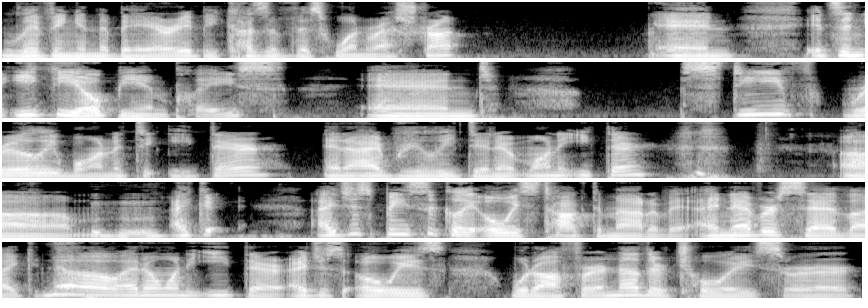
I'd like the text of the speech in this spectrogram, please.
living in the Bay Area because of this one restaurant. And it's an Ethiopian place and Steve really wanted to eat there and I really didn't want to eat there. um, I could, I just basically always talked him out of it. I never said like, no, I don't want to eat there. I just always would offer another choice or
